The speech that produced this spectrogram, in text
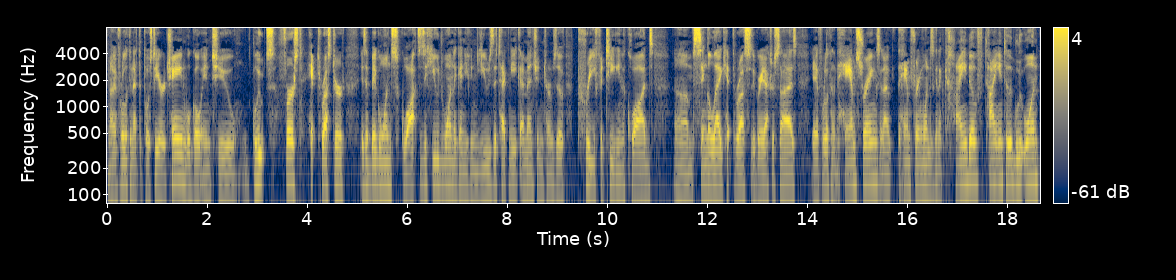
Now, if we're looking at the posterior chain, we'll go into glutes first. Hip thruster is a big one. Squats is a huge one. Again, you can use the technique I mentioned in terms of pre fatiguing the quads. Um, single leg hip thrust is a great exercise. If we're looking at the hamstrings, and I, the hamstring one is going to kind of tie into the glute one,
